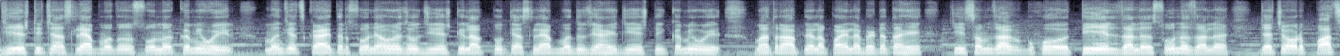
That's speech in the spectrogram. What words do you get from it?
जी एस टीच्या स्लॅबमधून सोनं कमी होईल. म्हणजेच काय? तर सोन्यावर जो जी एस टी लागतो त्या स्लॅबमध्ये जे आहे जी एस टी कमी होईल. मात्र आपल्याला पाहायला भेटत आहे की समजा हो तेल झालं सोनं झालं ज्याच्यावर पाच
